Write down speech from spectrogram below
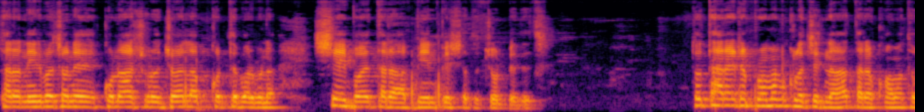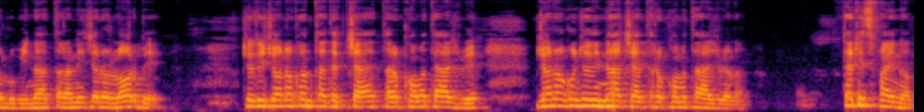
তারা নির্বাচনে কোনো আসনে জয়লাভ করতে পারবে না, সেই ভয়ে তারা বিএনপির সাথে চোট বেঁধেছে। তো তারা এটা প্রমাণ করল যে না, তারা ক্ষমতা লুবি না, তারা নিজেরা লড়বে। যদি জনগণ তাদের চায়, তারা ক্ষমতা আসবে। জনগণ যদি না চায়, তারা ক্ষমতা আসবে না। দ্যাট ইজ ফাইনাল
